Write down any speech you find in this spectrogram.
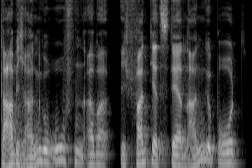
Da habe ich angerufen, aber ich fand jetzt deren Angebot,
